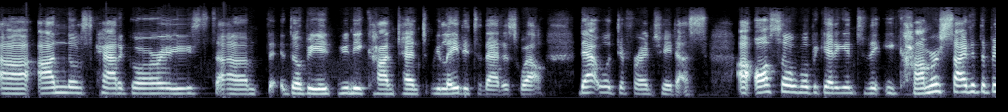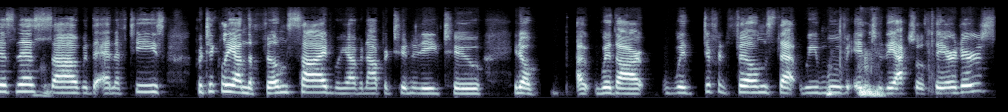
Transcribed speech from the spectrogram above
uh, on those categories, um, th- there'll be unique content related to that as well. That will differentiate us. Uh, also, we'll be getting into the e-commerce side of the business mm-hmm. uh, with the NFTs, particularly on the film side. We have an opportunity to, you know, uh, with our with different films that we move into the actual theaters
